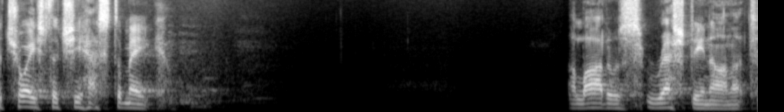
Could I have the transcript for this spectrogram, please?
a choice that she has to make. A lot was resting on it.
